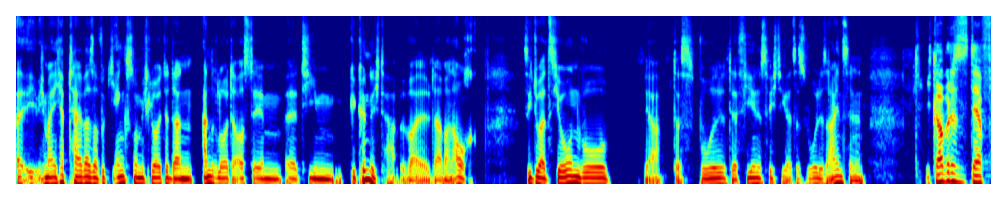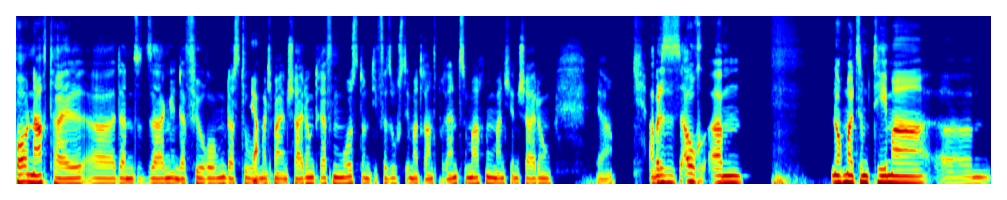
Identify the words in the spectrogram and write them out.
Äh, ich meine, ich habe teilweise auch wirklich Ängste, um mich Leute dann, andere Leute aus dem äh, Team gekündigt habe, weil da waren auch Situationen, wo ja, das Wohl der vielen ist wichtiger als das Wohl des Einzelnen. Ich glaube, das ist der Vor- und Nachteil äh, dann sozusagen in der Führung, dass du ja. manchmal Entscheidungen treffen musst und die versuchst immer transparent zu machen, manche Entscheidungen, ja. Aber das ist auch, ähm, nochmal zum Thema ähm,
